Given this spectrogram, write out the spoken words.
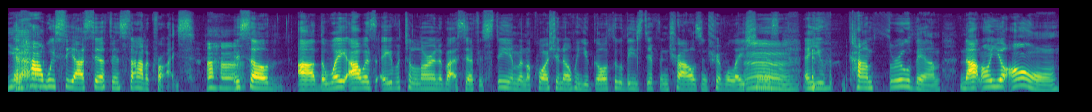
Yeah. and how we see ourselves inside of Christ. Uh-huh. And so uh, the way I was able to learn about self esteem, and of course, you know, when you go through these different trials and tribulations Mm. and you come through them, not on your own.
